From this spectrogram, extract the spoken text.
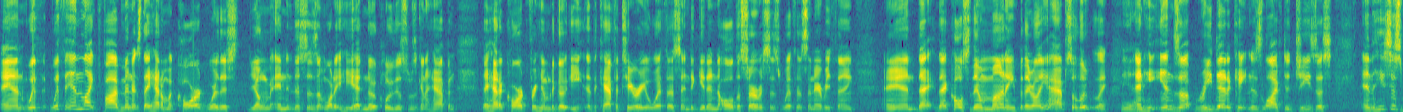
And with within like five minutes, they had him a card where this young man, and this isn't what it, he had no clue this was going to happen. They had a card for him to go eat at the cafeteria with us and to get into all the services with us and everything. And that that cost them money, but they were like, "Yeah, absolutely." Yeah. And he ends up rededicating his life to Jesus and he's just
